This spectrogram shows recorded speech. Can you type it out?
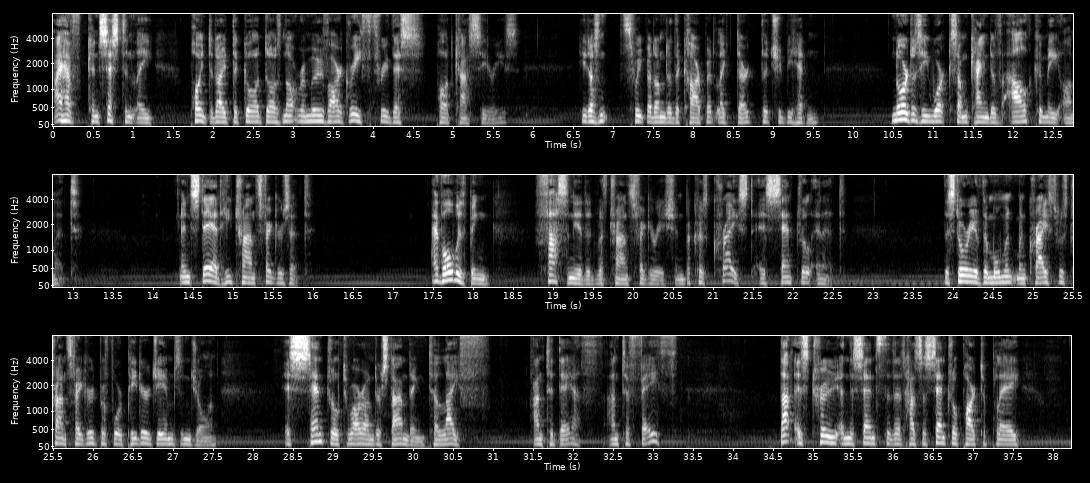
I have consistently pointed out that God does not remove our grief through this podcast series. He doesn't sweep it under the carpet like dirt that should be hidden, nor does he work some kind of alchemy on it. Instead, he transfigures it. I've always been fascinated with transfiguration because Christ is central in it. The story of the moment when Christ was transfigured before Peter, James, and John is central to our understanding, to life, and to death, and to faith. That is true in the sense that it has a central part to play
